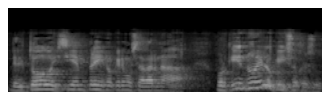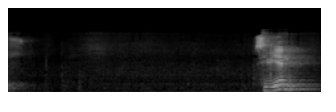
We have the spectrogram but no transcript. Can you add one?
del todo y siempre y no queremos saber nada, porque no es lo que hizo Jesús. Si bien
